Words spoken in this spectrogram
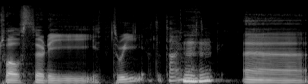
12:33 at the time, I Mhm. think. Uh,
